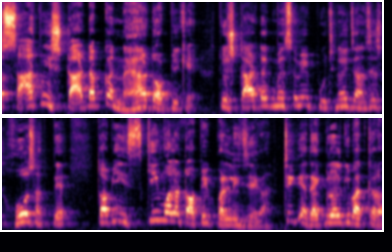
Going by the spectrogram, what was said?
साथ में स्टार्टअप का नया टॉपिक है। तो स्टार्टअप में से भी पूछने के चांसेस हो सकते हैं। तो आप ये स्कीम वाला टॉपिक पढ़ लीजिएगा। ठीक है? रेगुलर की बात करो।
